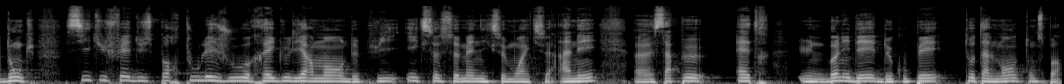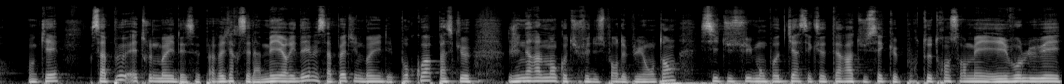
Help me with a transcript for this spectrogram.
Donc si tu fais du sport tous les jours régulièrement depuis X semaines, X mois, X années, euh, ça peut être une bonne idée de couper totalement ton sport. Ok, ça peut être une bonne idée. Ça pas veut dire que c'est la meilleure idée, mais ça peut être une bonne idée. Pourquoi? Parce que généralement, quand tu fais du sport depuis longtemps, si tu suis mon podcast, etc., tu sais que pour te transformer et évoluer,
